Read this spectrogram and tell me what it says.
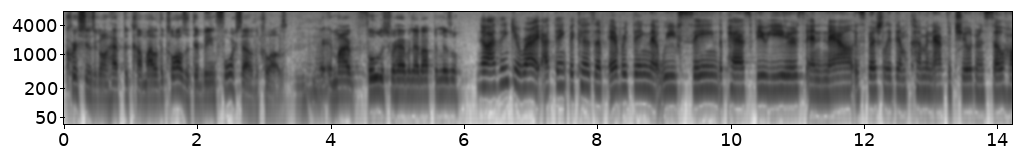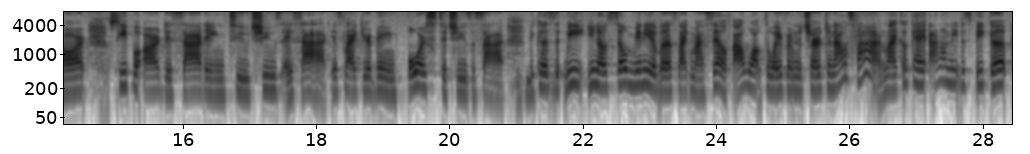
Christians are going to have to come out of the closet. They're being forced out of the closet. Mm-hmm. Am I foolish for having that optimism? No, I think you're right. I think because of everything that we've seen the past few years, and now, especially them coming after children so hard, people are deciding to choose a side. It's like you're being forced to choose a side mm-hmm. because we, you know, so many of us, like myself, I walked away from the church and I was fine. Like, okay, I don't need to speak up.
